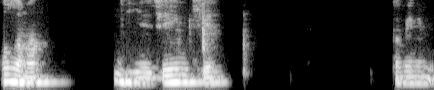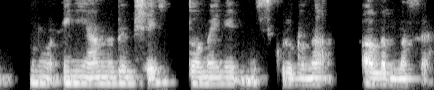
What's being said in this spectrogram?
O zaman diyeceğim ki da benim bunu en iyi anladığım şey domain admins grubuna alınması.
